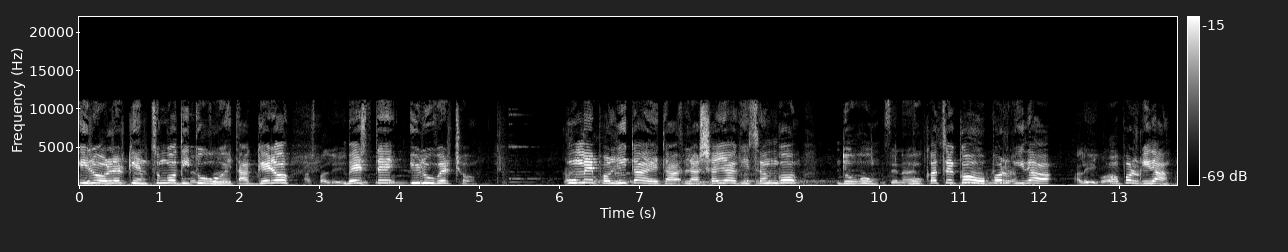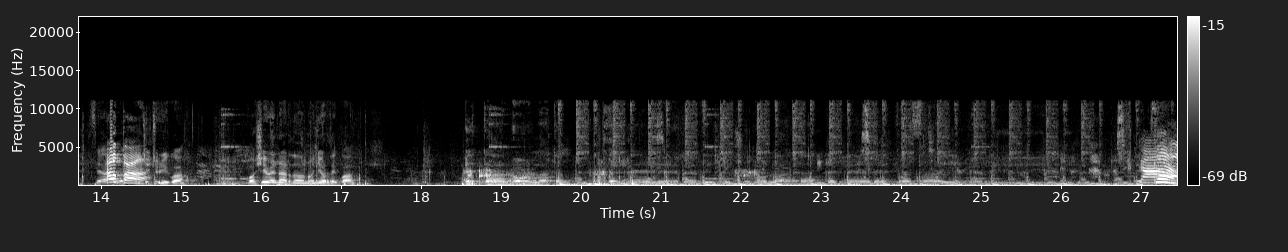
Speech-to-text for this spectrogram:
hauek entzungo ditugu eta gero beste hiru bertso. Ume polita eta lasaiak izango dugu. Bukatzeko oporgi da. Oporgi da. Zea, Aupa! Txitxurikoa. Jose Benardo, oinordekoa. Eta nolatan berri, nolatan trazai berri. Ka,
